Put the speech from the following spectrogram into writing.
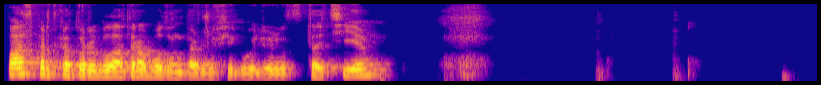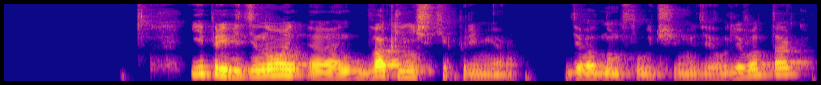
Паспорт, который был отработан, также фигурирует в статье. И приведено э, два клинических примера. где в одном случае мы делали вот так,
